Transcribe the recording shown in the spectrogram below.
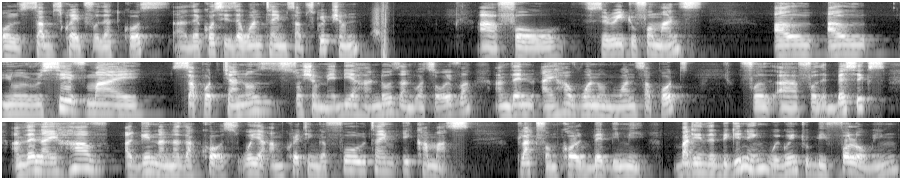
or subscribe for that course, uh, the course is a one-time subscription uh, for three to four months. I'll I'll you'll receive my support channels, social media handles, and whatsoever. And then I have one-on-one support for uh, for the basics. And then I have again another course where I'm creating a full-time e-commerce platform called Baby Me. But in the beginning, we're going to be following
